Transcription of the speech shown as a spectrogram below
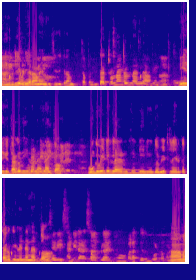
நீ விடிய விடிய ராமாயணம் சீதிக்கிறாம சித்தப்பன். இந்த சொன்னாங்கன்னா என்ன? நீ இதுக்கு தகுதி இல்லைன்னா என்ன அர்த்தம்? உங்க வீட்டுக்குள்ள இருந்து நீ இந்த வீட்டுல இருக்க தகுதி இல்லைன்னு என்ன அர்த்தம்? ஆமா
